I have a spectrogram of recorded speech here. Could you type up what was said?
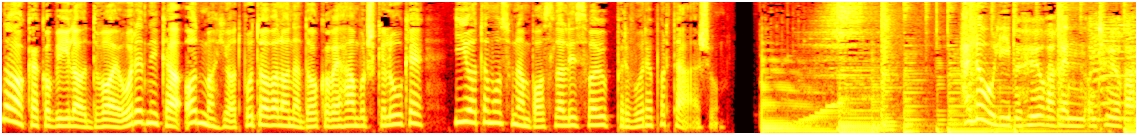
No, kako bilo, dvoje urednika odmah je otputovalo na dokove Hamburške luke i otamo su nam poslali svoju prvu reportažu. Hallo, liebe Hörerinnen und Hörer.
